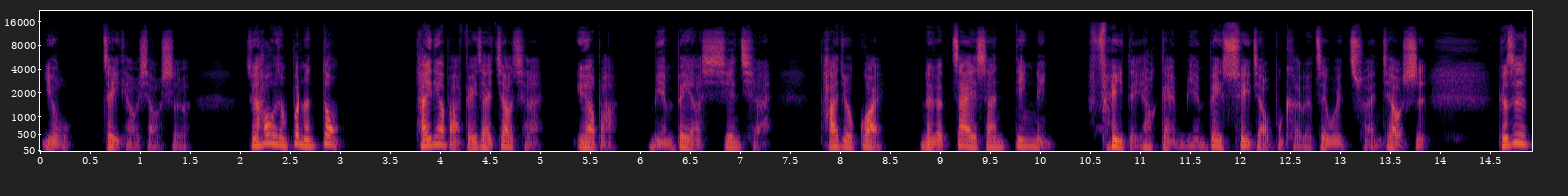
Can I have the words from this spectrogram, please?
有这条小蛇，所以他为什么不能动？他一定要把肥仔叫起来，又要把棉被要掀起来，他就怪那个再三叮咛，非得要盖棉被睡觉不可的这位传教士。可是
